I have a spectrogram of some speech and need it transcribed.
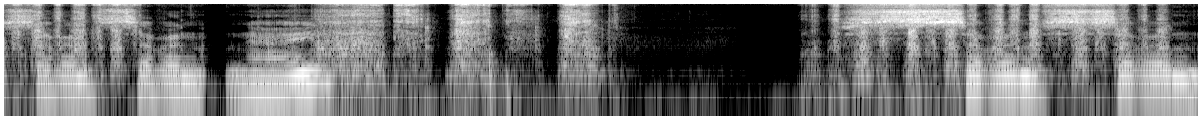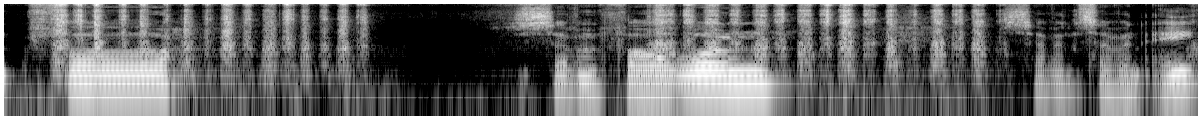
seven seven nine seven seven four seven four one seven seven eight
